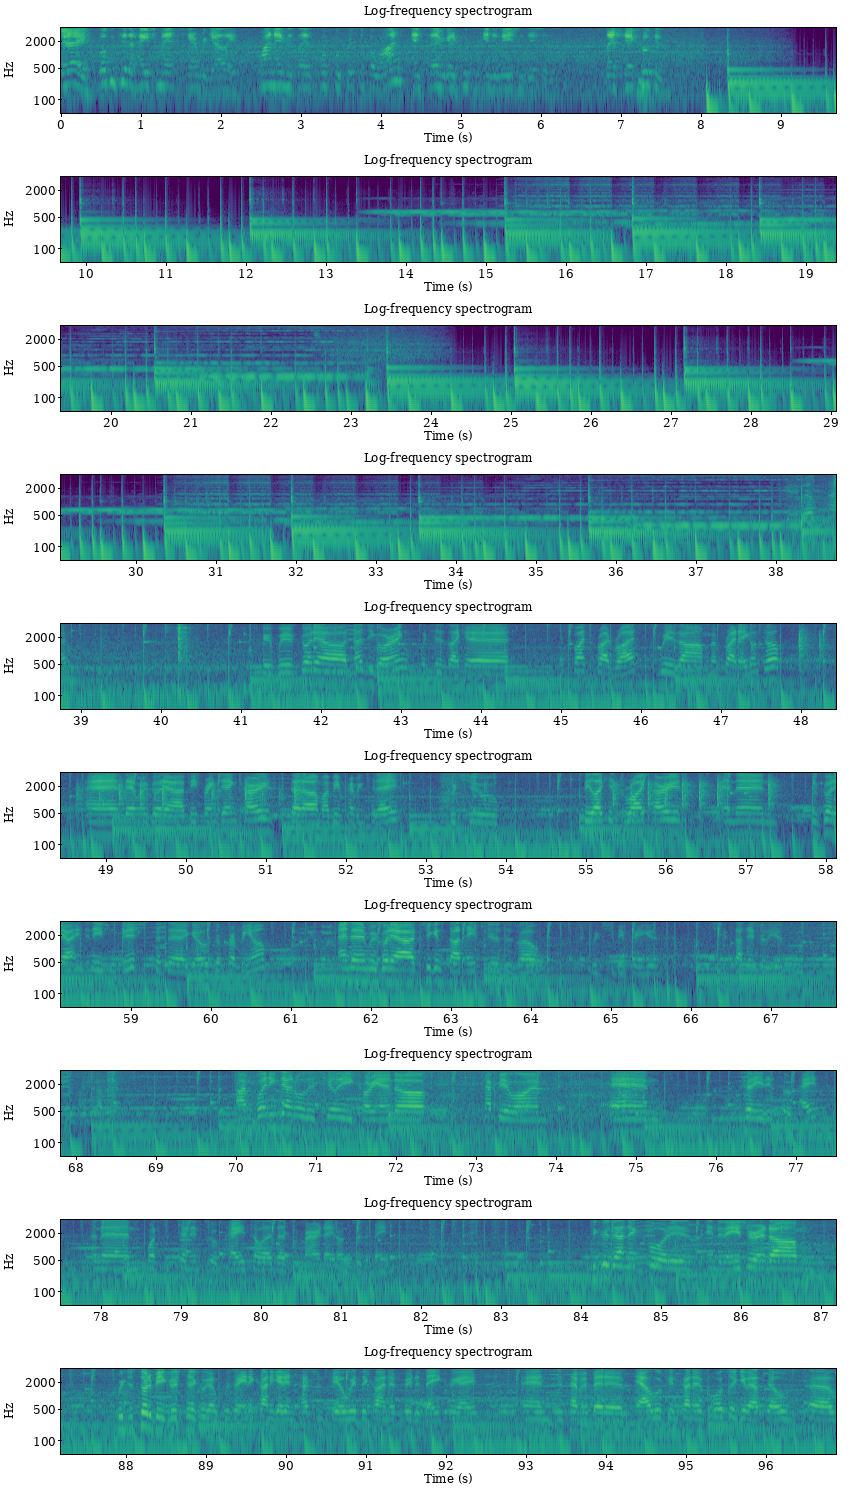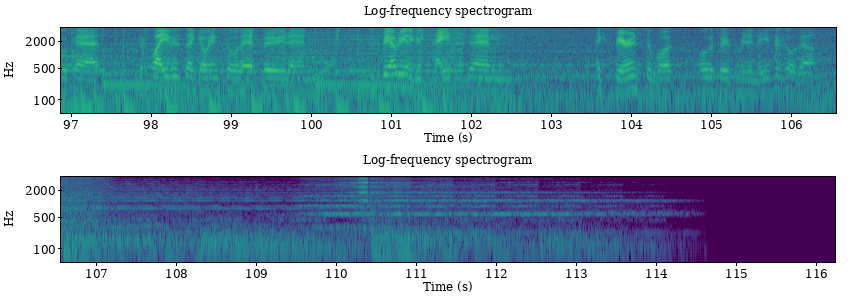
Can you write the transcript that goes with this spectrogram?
G'day, welcome to the HMS Canberra Galley. My name is Lance Corporal Christopher Line, and today we're going to cook some Indonesian dishes. Let's get cooking. We've got our nasi goreng, which is like a, a spiced fried rice with um, a fried egg on top. And then we've got our beef rendang curry that um, I've been prepping today, which will be like a dry curry. And then we've got our Indonesian fish that the girls are prepping up. And then we've got our chicken satay stews as well, which should be pretty good. Chicken satay is really good. I'm blending down all the chili, coriander, kaffir lime, and turning it into a paste. And then once it's turned into a paste, I'll add that to marinate onto the meat. Because our next port is Indonesia, and um, we just thought it'd be good to cook up cuisine and kind of get in touch and feel with the kind of food that they create and just have a better outlook and kind of also give ourselves a look at the flavours that go into all their food and just be able to get a good taste and experience of what all the food from Indonesia is all about.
